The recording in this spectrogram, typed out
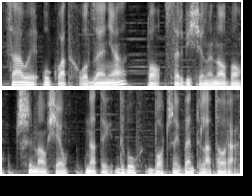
cały układ chłodzenia po serwisie Lenovo trzymał się na tych dwóch bocznych wentylatorach.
